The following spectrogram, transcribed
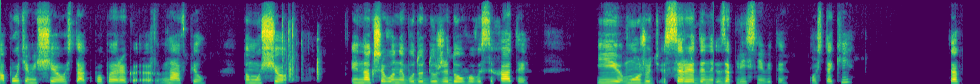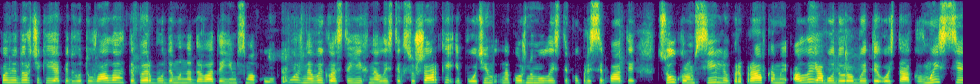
А потім ще ось так поперек е, навпіл, тому що інакше вони будуть дуже довго висихати і можуть зсередини запліснявіти. Ось такі. Так, помідорчики я підготувала. Тепер будемо надавати їм смаку. Можна викласти їх на листик сушарки і потім на кожному листику присипати цукром, сіллю, приправками. Але я буду робити ось так в мисці.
